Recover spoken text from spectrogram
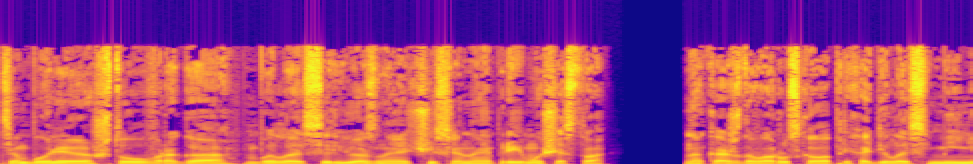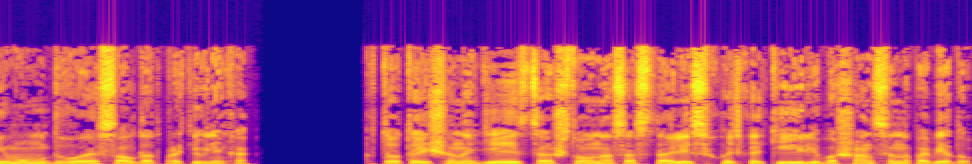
Тем более, что у врага было серьезное численное преимущество. На каждого русского приходилось минимум двое солдат противника. Кто-то еще надеется, что у нас остались хоть какие-либо шансы на победу.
